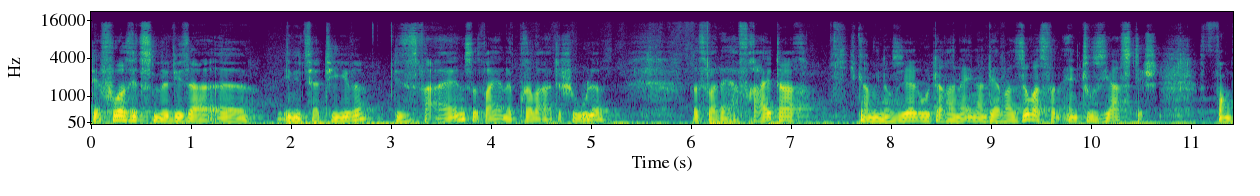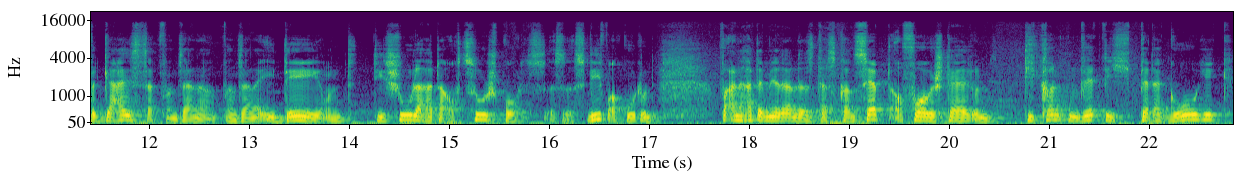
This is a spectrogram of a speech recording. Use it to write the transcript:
der Vorsitzende dieser äh, Initiative, dieses Vereins. Das war ja eine private Schule. Das war der Herr Freitag. Ich kann mich noch sehr gut daran erinnern, der war sowas von enthusiastisch, von begeistert von seiner, von seiner Idee und die Schule hatte auch Zuspruch, es, es lief auch gut und vor allem hat er mir dann das, das Konzept auch vorgestellt und die konnten wirklich Pädagogik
